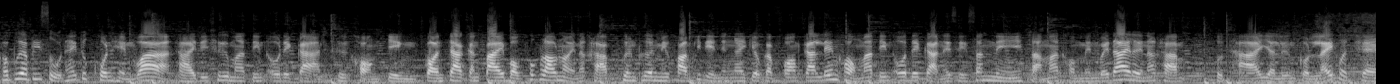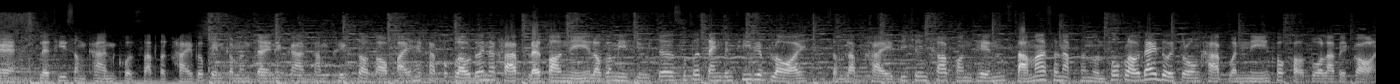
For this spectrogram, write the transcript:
ก็เพื่อพิสูจน์ให้ทุกคนเห็นว่าชายที่ชื่อมาตินโอเดกาคือของจริง ก่อนจากกันไปบอกพวกเราหน่อยนะครับ เพื่อนๆมีความคิดเห็นยังไงเกี่ยวกับฟอร์มการเล่นของมาตินโอเดกาในซีซั่นนี้ สามารถคอมเมนต์ไว้ได้เลยนะครับ สุดท้ายอย่าลืมกดไลค์กดแชร์ และที่สำคัญกด Subscribe เพื่อเป็นกำลังใจในการทำคลิปต่อๆไปให้กับพวกเราด้วยนะครับ และตอนนี้เราก็มีฟิวเจอร์ซูเปอร์แตงเป็นที่เรียบร้อยสำหรับใครที่ชื่นชอบคอนเทนต์สามารถสนับสนุนพวกเราได้โดยตรงครับ วันนี้ก็ขอตัวลาไปก่อน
